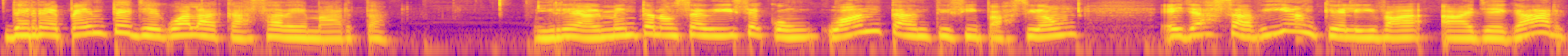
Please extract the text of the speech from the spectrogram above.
de repente llegó a la casa de Marta. Y realmente no se dice con cuánta anticipación ellas sabían que él iba a llegar.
